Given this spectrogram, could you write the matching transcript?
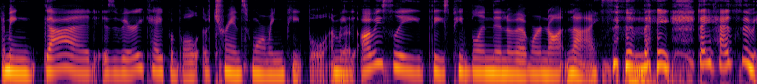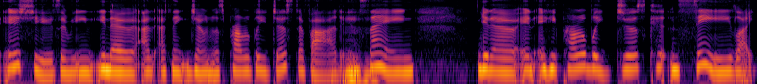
I mean, God is very capable of transforming people. I mean, Right. obviously, these people in Nineveh were not nice. Mm-hmm. they they had some issues. I mean, you know, I, I think Jonah was probably justified in mm-hmm. saying, you know, and, and he probably just couldn't see like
